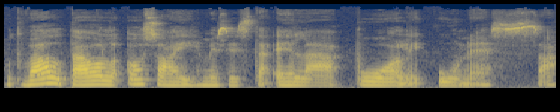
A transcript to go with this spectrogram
Mutta valtaosa ihmisistä elää puoliunessa.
